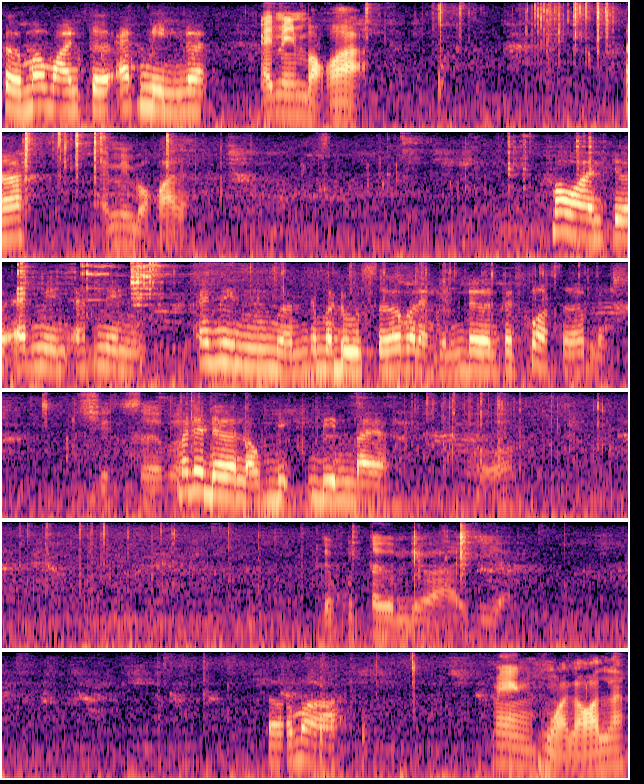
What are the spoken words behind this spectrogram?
เออเมื่อวานเจอแอดมินด้วย แอดมินบอกว่าฮะ แอดมินบอกว่าอะไร เมื่อวานเจอแอดมินแอดมิน แอดมินเหมือนจะมาดูเซิร์ฟอะไรเห็นเดินไปทั่วเซิร์ฟเลย เช็คเซิร์ฟอะไม่ได้เดินหรอกบิบินไปอะโอ้โหเดี๋ยวกูเติมดีกว่าไอ้เหี้ยเซิร์ฟมาแม่งหัวร้อนแล้ว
